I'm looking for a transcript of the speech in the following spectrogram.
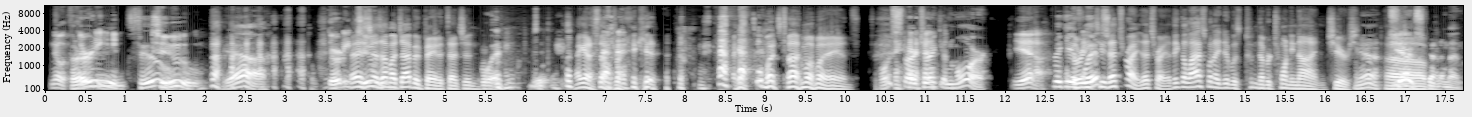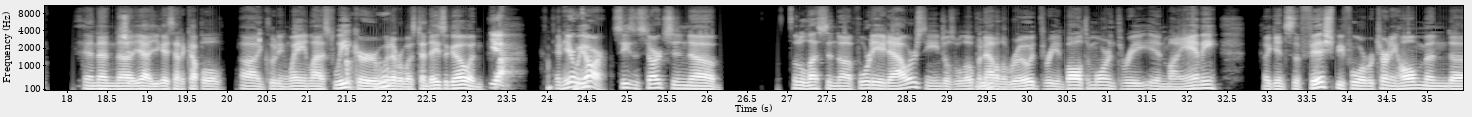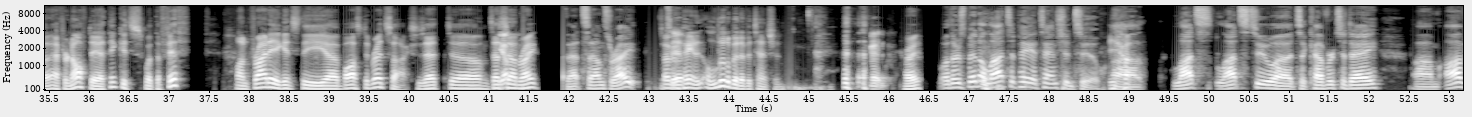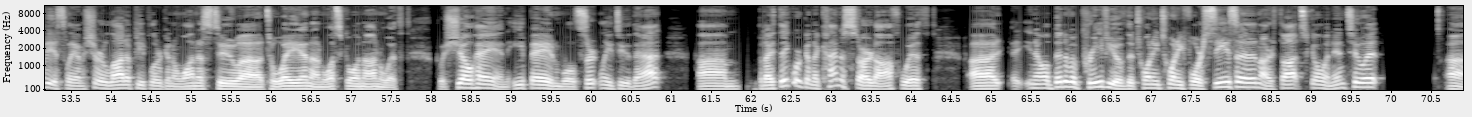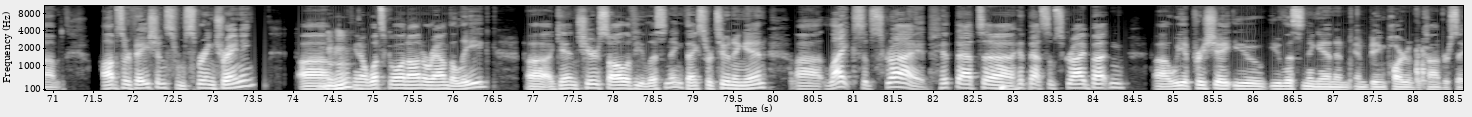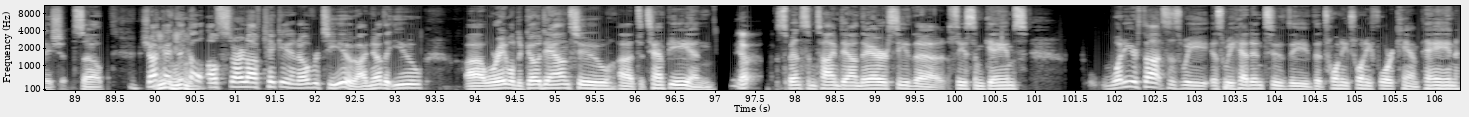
No, 32. 32. Yeah. 32. That shows how much I've been paying attention. I got to stop drinking. I got too much time on my hands. We'll start drinking more. Yeah. Speaking 32. Which, that's right. That's right. I think the last one I did was t- number 29. Cheers. Yeah. Cheers, um, gentlemen. And then, uh, yeah, you guys had a couple, uh, including Wayne last week or mm-hmm. whatever it was, 10 days ago. And yeah. And here mm-hmm. we are. Season starts in uh, little less than uh, 48 hours. The Angels will open mm-hmm. out on the road, three in Baltimore and three in Miami against the Fish before returning home. And uh, after an off day, I think it's what the fifth on Friday against the uh, Boston Red Sox. Is that uh, does that yep. sound right? That sounds right. So I've been paying a little bit of attention. Good. Right. Well, there's been a lot to pay attention to. Yeah. Uh, lots, lots to uh, to cover today. Um, obviously, I'm sure a lot of people are going to want us to uh, to weigh in on what's going on with with Shohei and Ippei, and we'll certainly do that. Um, but I think we're going to kind of start off with, uh, you know, a bit of a preview of the 2024 season, our thoughts going into it, um, observations from spring training, um, mm-hmm. you know, what's going on around the league. Uh, again, cheers to all of you listening. Thanks for tuning in. Uh, like, subscribe, hit that uh, hit that subscribe button. Uh, we appreciate you you listening in and, and being part of the conversation. So, Chuck, mm-hmm. I think mm-hmm. I'll, I'll, start off kicking it over to you. I know that you uh, were able to go down to uh, to Tempe and yep. spend some time down there, see the see some games. What are your thoughts as we as we head into the the 2024 campaign?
